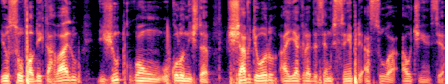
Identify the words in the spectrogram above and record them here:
Eu sou Valdir Carvalho e junto com o colunista Chave de Ouro, aí agradecemos sempre a sua audiência.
